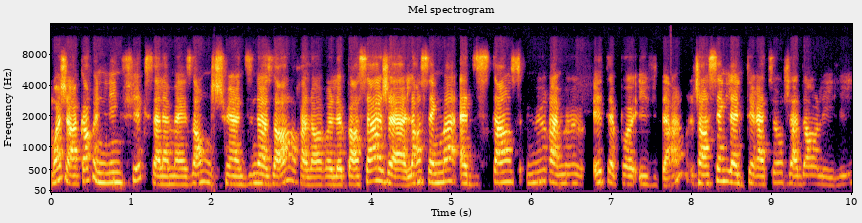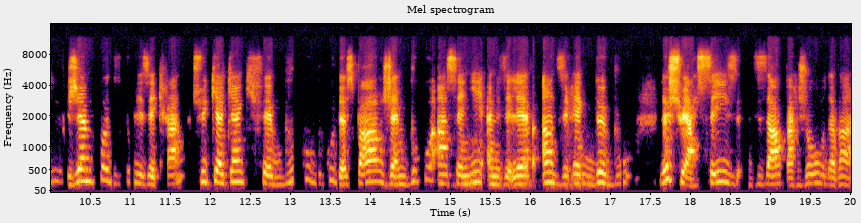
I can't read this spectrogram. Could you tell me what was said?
moi, j'ai encore une ligne fixe à la maison. Je suis un dinosaure. Alors, le passage à l'enseignement à distance, mur à mur, était pas évident. J'enseigne la littérature, j'adore les livres. J'aime pas du tout les écrans. Je suis quelqu'un qui fait beaucoup, beaucoup de sport. J'aime beaucoup enseigner à mes élèves en direct, debout. Là, je suis assise 10 heures par jour devant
